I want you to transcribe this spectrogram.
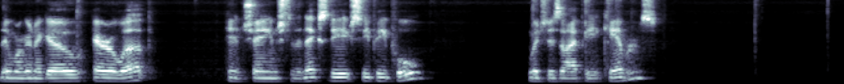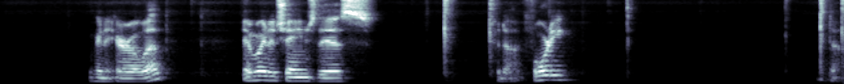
Then we're going to go arrow up and change to the next DHCP pool, which is IP cameras. We're going to arrow up, and we're going to change this dot 40, dot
